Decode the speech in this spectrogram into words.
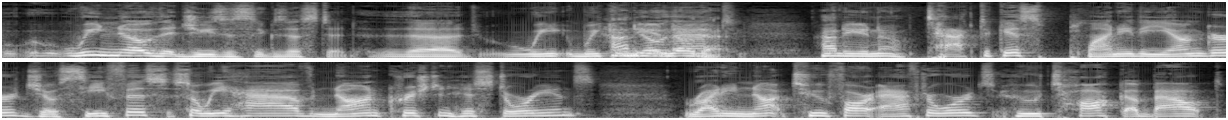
we know that Jesus existed. The we we How can know, know that. that? How do you know? Tacitus, Pliny the Younger, Josephus. So we have non Christian historians writing not too far afterwards who talk about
